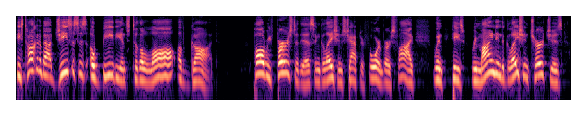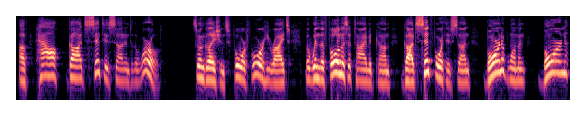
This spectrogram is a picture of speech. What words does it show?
He's talking about Jesus' obedience to the law of God. Paul refers to this in Galatians chapter 4 and verse 5 when he's reminding the Galatian churches of how God sent his Son into the world. So in Galatians 4 4, he writes, But when the fullness of time had come, God sent forth his Son, born of woman, born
